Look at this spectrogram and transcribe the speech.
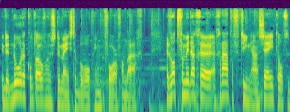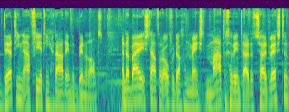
In het noorden komt overigens de meeste bewolking voor vandaag. Het wordt vanmiddag eh, een graad of 10 aan zee tot 13 à 14 graden in het binnenland. En daarbij staat er overdag een meest matige wind uit het zuidwesten...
